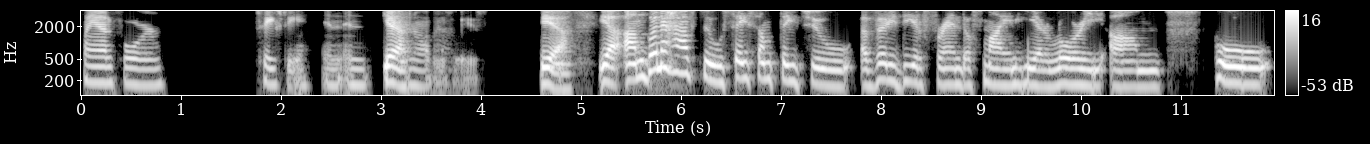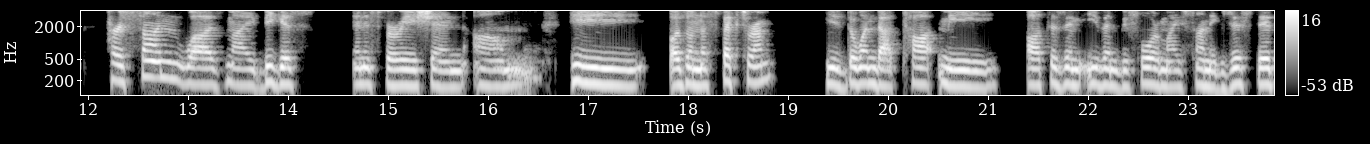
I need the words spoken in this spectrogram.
plan for safety in, in, Yeah. in all those ways. Yeah, yeah. I'm gonna have to say something to a very dear friend of mine here, Lori, um, who her son was my biggest inspiration. Um, he was on the spectrum. He's the one that taught me autism even before my son existed.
